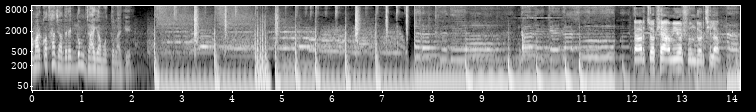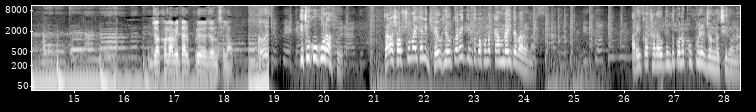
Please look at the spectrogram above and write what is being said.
আমার কথা যাদের একদম জায়গা মতো লাগে। তার চোখে আমিও সুন্দর ছিলাম। যখন আমি তার প্রয়োজন ছিলাম। কিছু কুকুর আছে, যারা সব সময় খালি ঘেউ ঘেউ করে, কিন্তু কখনো কামড়াইতে পারে না। আর এই কথাটাও কিন্তু কোনো কুকুরের জন্য ছিল না।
